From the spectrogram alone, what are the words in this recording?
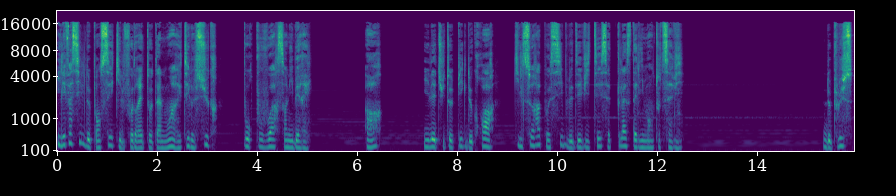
il est facile de penser qu'il faudrait totalement arrêter le sucre pour pouvoir s'en libérer. Or, il est utopique de croire qu'il sera possible d'éviter cette classe d'aliments toute sa vie. De plus,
